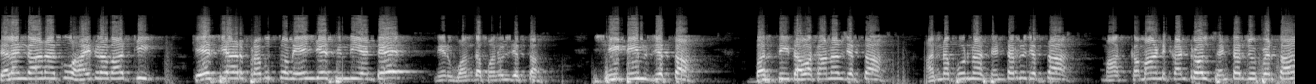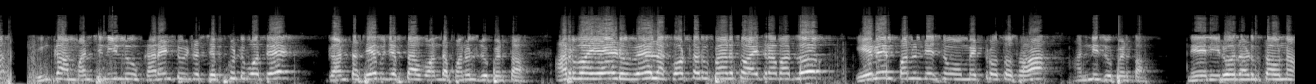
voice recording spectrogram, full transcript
తెలంగాణకు హైదరాబాద్కి కేసీఆర్ ప్రభుత్వం ఏం చేసింది అంటే నేను వంద పనులు చెప్తా. షీ టీమ్స్ చెప్తా. బస్తీ దవాఖానాలు చెప్తా. అన్నపూర్ణ సెంటర్లు చెప్తా మా కమాండ్ కంట్రోల్ సెంటర్ చూపెడతా ఇంకా మంచినీళ్ళు కరెంటు ఇట్లా చెప్పుకుంటూ పోతే గంట సేపు చెప్తా వంద పనులు చూపెడతా. అరవై ఏడు వేల కోట్ల రూపాయలతో హైదరాబాద్లో ఏమేం పనులు చేసినామో మెట్రోతో సహా అన్ని చూపెడతా. నేను ఈరోజు అడుగుతా ఉన్నా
